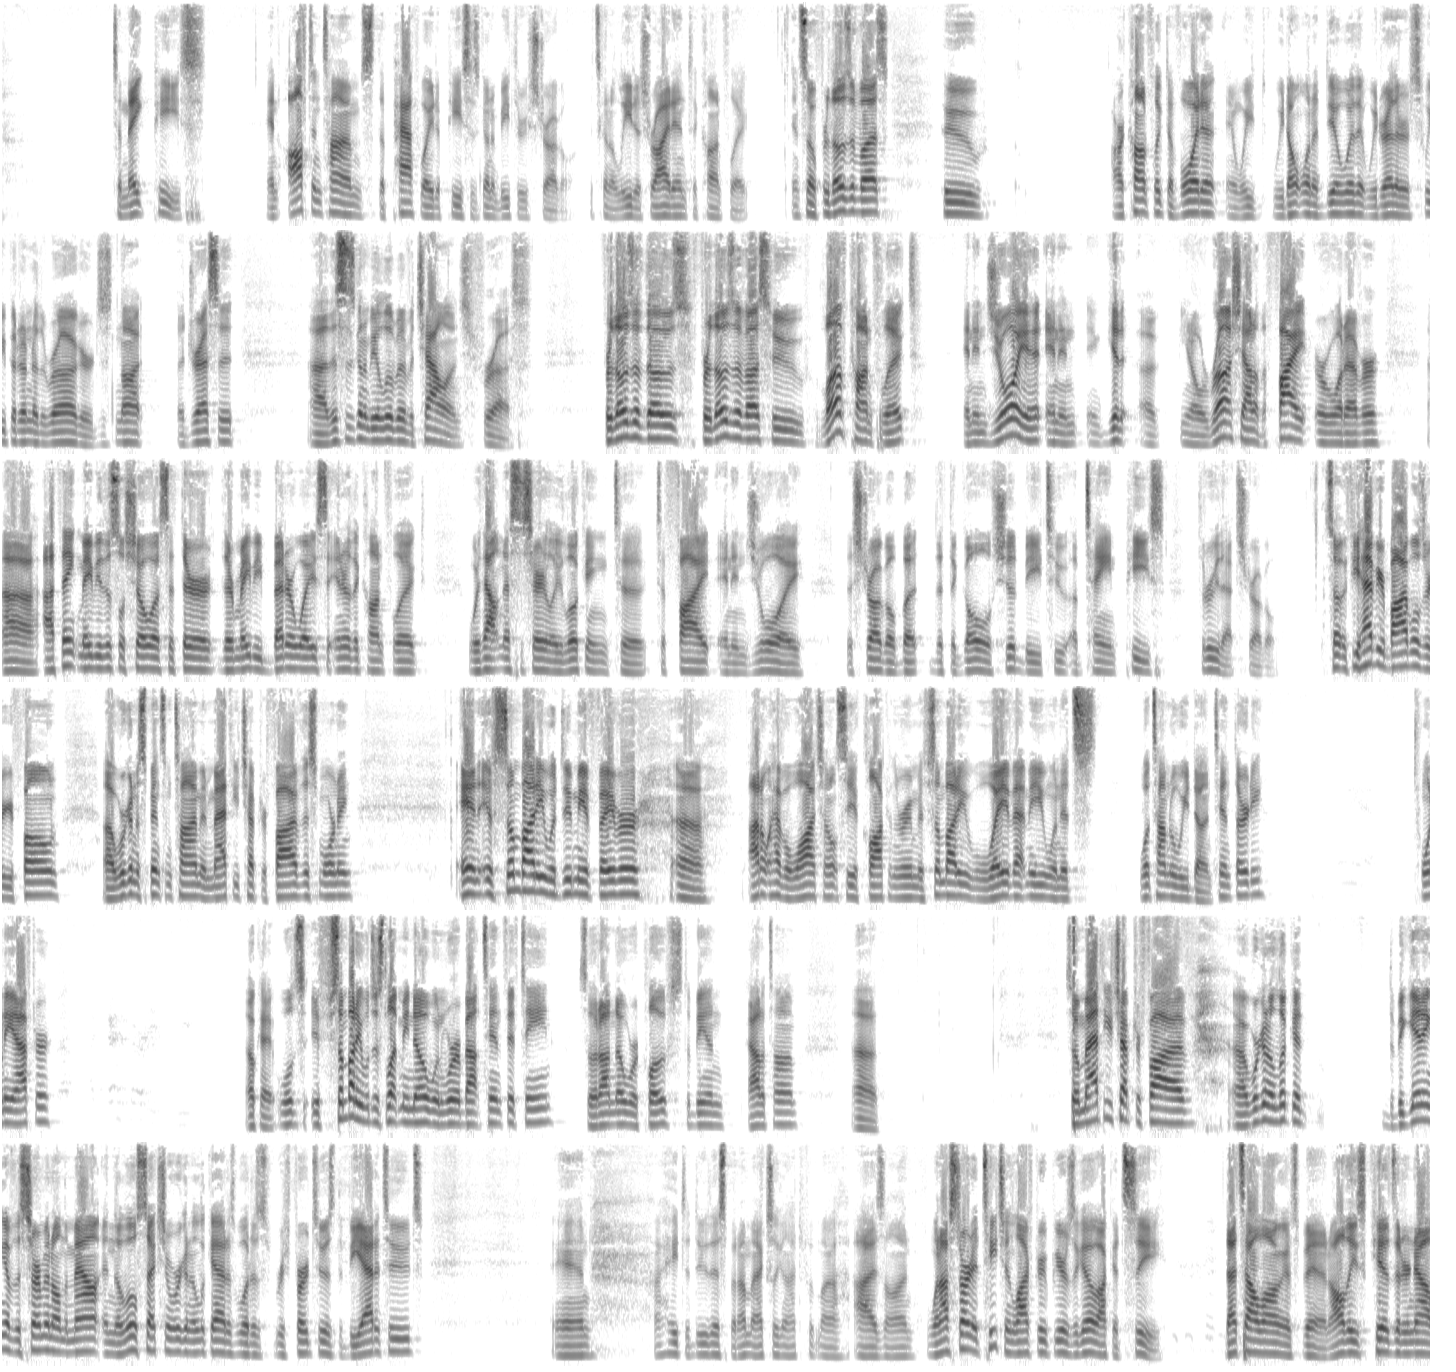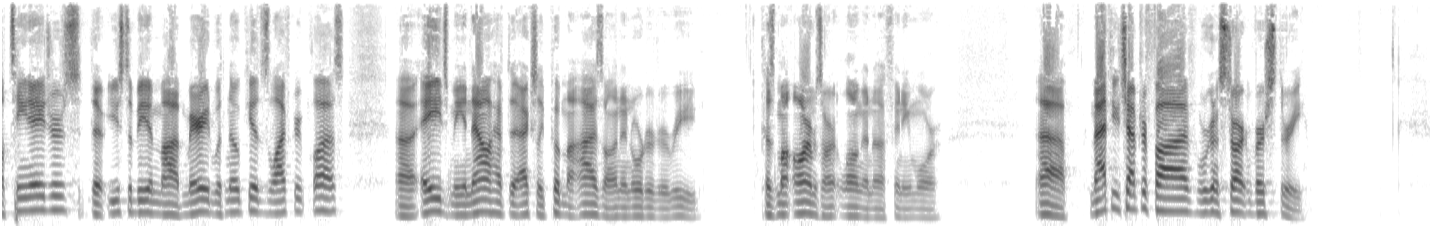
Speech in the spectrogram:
to make peace and oftentimes, the pathway to peace is going to be through struggle. It's going to lead us right into conflict. And so, for those of us who are conflict avoidant and we, we don't want to deal with it, we'd rather sweep it under the rug or just not address it, uh, this is going to be a little bit of a challenge for us. For those of those, for those of us who love conflict and enjoy it and, and get a you know rush out of the fight or whatever, uh, I think maybe this will show us that there, there may be better ways to enter the conflict without necessarily looking to, to fight and enjoy the struggle, but that the goal should be to obtain peace through that struggle. So if you have your Bibles or your phone, uh, we're going to spend some time in Matthew chapter 5 this morning. And if somebody would do me a favor, uh, I don't have a watch, I don't see a clock in the room. If somebody will wave at me when it's, what time are we done? 10.30? 20 after? Okay, well, if somebody will just let me know when we're about 10:15 so that I know we're close to being out of time. Uh, So, Matthew chapter 5, uh, we're going to look at the beginning of the Sermon on the Mount, and the little section we're going to look at is what is referred to as the Beatitudes. And I hate to do this, but I'm actually going to have to put my eyes on. When I started teaching life group years ago, I could see. That's how long it's been. All these kids that are now teenagers that used to be in my married with no kids life group class uh, age me, and now I have to actually put my eyes on in order to read because my arms aren't long enough anymore. Uh, Matthew chapter 5, we're going to start in verse 3.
